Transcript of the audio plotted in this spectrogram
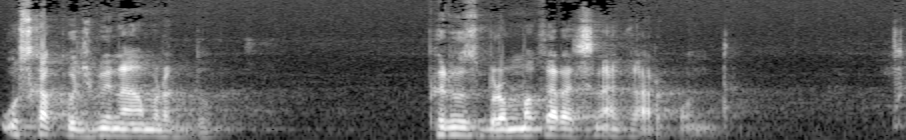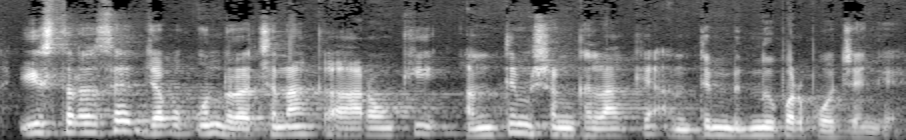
उसका कुछ भी नाम रख दो, फिर उस ब्रह्म का रचनाकार कौन था? इस तरह से जब उन रचनाकारों की अंतिम श्रृंखला के अंतिम बिंदु पर पहुँचेंगे,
